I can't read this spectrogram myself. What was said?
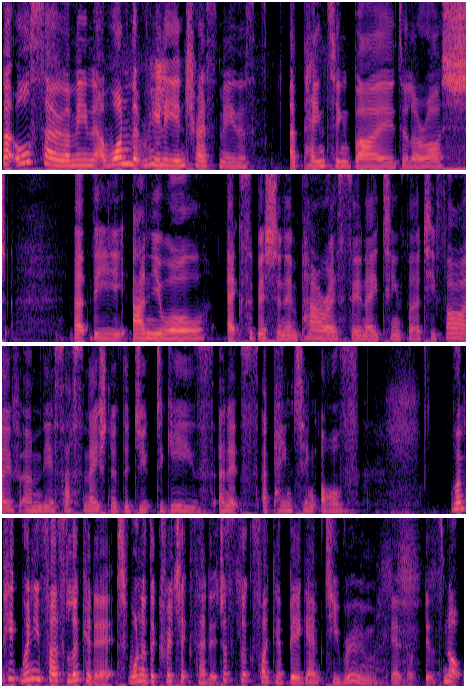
But also, I mean, one that really interests me is a painting by Delaroche at the annual exhibition in Paris in 1835, um, the assassination of the Duc de Guise, and it's a painting of. When, pe- when you first look at it, one of the critics said it just looks like a big empty room. It, it's not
